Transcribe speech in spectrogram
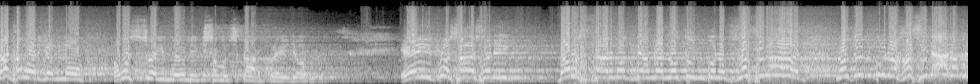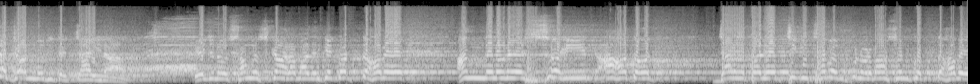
কাঠামোর জন্য অবশ্যই মৌলিক সংস্কার প্রয়োজন। এই প্রশাসনিক ব্যবস্থার মধ্যে আমরা নতুন কোন ফসিবাদ নতুন কোন হাসিনার আমরা জন্ম দিতে চাই না। এই জন্য সংস্কার আমাদেরকে করতে হবে। আন্দোলনের শহীদ আহত যারা তাদের চিকিৎসা এবং পুনর্বাসন করতে হবে,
